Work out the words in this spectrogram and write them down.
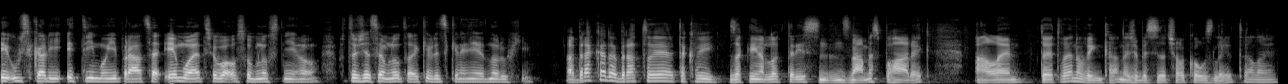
i úskalí, i ty mojí práce, i moje třeba osobnostní, jo. protože se mnou to taky vždycky není jednoduchý. Abracadabra to je takový zaklínadlo, který známe z pohádek. Ale to je tvoje novinka, než by si začal kouzlit, ale...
